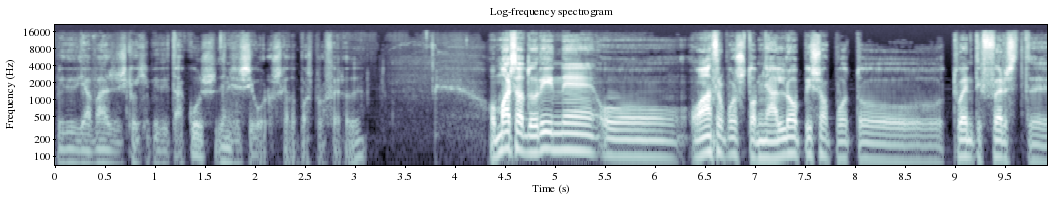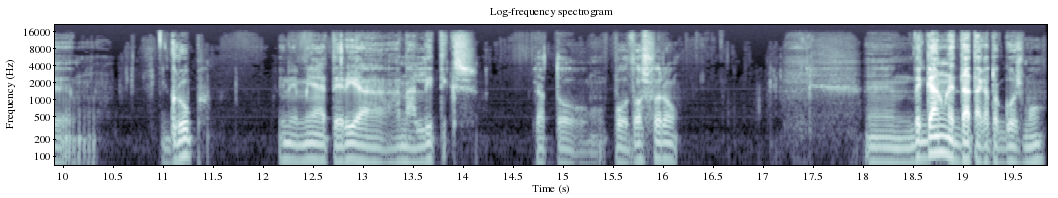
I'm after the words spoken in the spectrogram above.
επειδή διαβάζεις και όχι επειδή τα ακούς. Δεν είσαι σίγουρος για το πώς προφέρονται. Ο Μάρ Τσαουντουρί είναι ο, ο άνθρωπος στο μυαλό πίσω από το 21st ε, Group. Είναι μια εταιρεία analytics για το ποδόσφαιρο ε, δεν κάνουν data για τον κόσμο.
